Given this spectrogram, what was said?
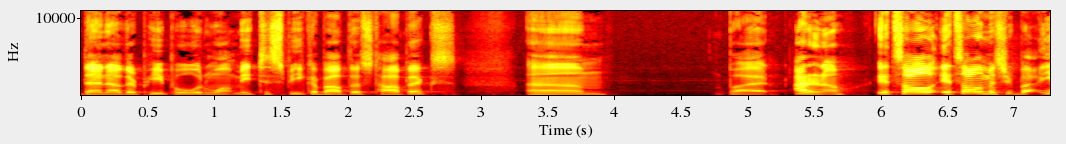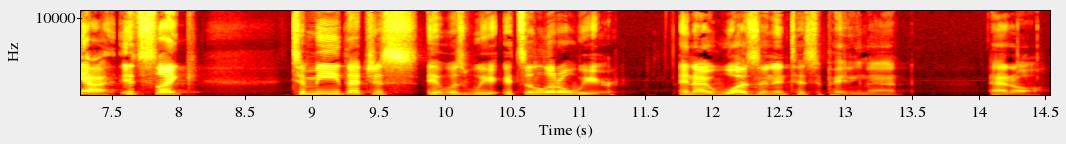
than other people would want me to speak about those topics um but i don't know it's all it's all a mystery but yeah it's like to me that just it was weird it's a little weird And I wasn't anticipating that at all.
